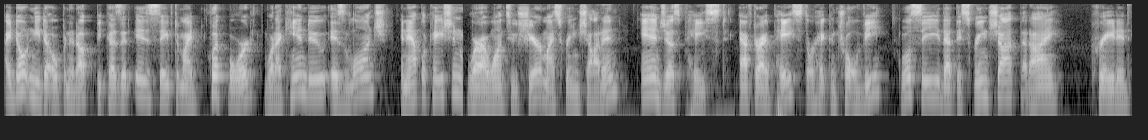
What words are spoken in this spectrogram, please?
I don't need to open it up because it is saved to my clipboard. What I can do is launch an application where I want to share my screenshot in and just paste. After I paste or hit Control V, we'll see that the screenshot that I created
